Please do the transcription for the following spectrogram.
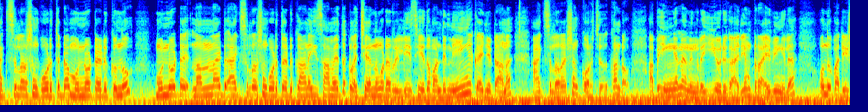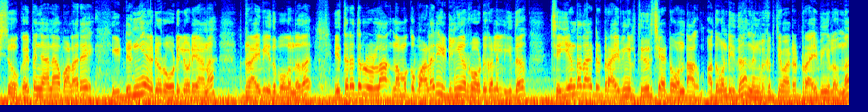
ആക്സിലറേഷൻ കൊടുത്തിട്ട് മുന്നോട്ട് എടുക്കുന്നു. മുന്നോട്ട് നന്നായിട്ട് ആക്സിലറേഷൻ കൊടുത്തെടുക്കുകയാണ് ഈ സമയത്ത്. ക്ലച്ച് എന്നും കൂടെ റിലീസ് ചെയ്ത് വണ്ടി നീങ്ങി കഴിഞ്ഞിട്ടാണ് ആക്സിലറേഷൻ കുറച്ചത്. കണ്ടോ? അപ്പോൾ ഇങ്ങനെ നിങ്ങൾ ഈ ഒരു കാര്യം ഡ്രൈവിങ്ങിൽ ഒന്ന് പരീക്ഷിച്ച് നോക്കുക. ഇപ്പം ഞാൻ വളരെ ഇടുങ്ങിയ ഒരു റോഡിലൂടെയാണ് ഡ്രൈവ് ചെയ്ത് പോകുന്നത്. ഇത്തരത്തിലുള്ള നമുക്ക് വളരെ ഇടുങ്ങിയ റോഡുകളിൽ ഇത് ചെയ്യേണ്ടതായിട്ട് ഡ്രൈവിങ്ങിൽ തീർച്ചയായിട്ടും ഉണ്ടാകും. അതുകൊണ്ട് ഇത് നിങ്ങൾ കൃത്യമായിട്ട് ഡ്രൈവിങ്ങിൽ ഒന്ന്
